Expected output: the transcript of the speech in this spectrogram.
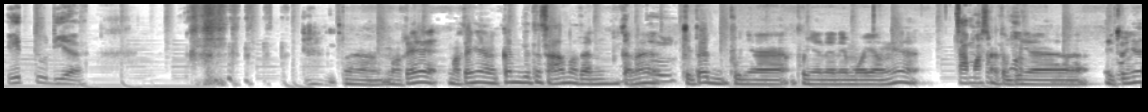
Itu dia. Nah, makanya makanya kan kita sama kan. Karena Betul. kita punya punya nenek moyangnya sama atau semua. punya itunya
